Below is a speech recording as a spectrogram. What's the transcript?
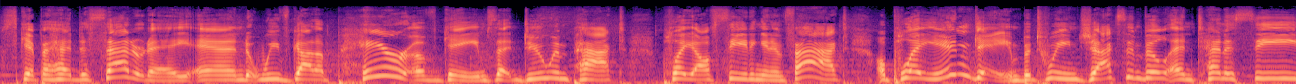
skip ahead to Saturday, and we've got a pair of games that do impact playoff seeding. And in fact, a play in game between Jacksonville and Tennessee.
